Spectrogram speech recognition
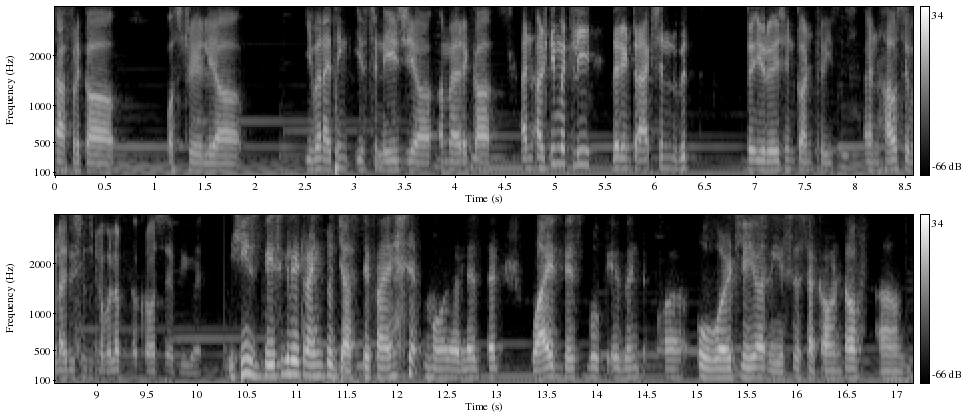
Africa, Australia, even I think Eastern Asia, America, and ultimately their interaction with the Eurasian countries and how civilizations developed across everywhere. he's basically trying to justify more or less that why this book isn't uh, overtly a racist account of um,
